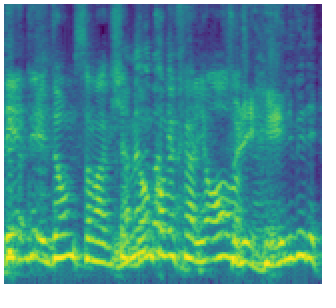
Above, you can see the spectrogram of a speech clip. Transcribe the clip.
Det, det är de som har köpt, men de det- kommer följa av oss. För i helvete.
